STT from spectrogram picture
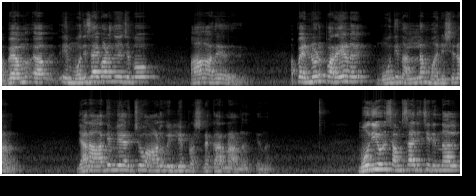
അപ്പൊ അമ്മ- ആ, ഈ മോദി സാഹിബാണെന്ന് ചോദിച്ചപ്പോ ആ അതെ അതെ അതെ. അപ്പൊ എന്നോട് പറയാണ് മോദി നല്ല മനുഷ്യനാണ്. ഞാൻ ആദ്യം വിചാരിച്ചു ആൾ വലിയ പ്രശ്നക്കാരനാണ് എന്ന്. മോദിയോട് സംസാരിച്ചിരുന്നാൽ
